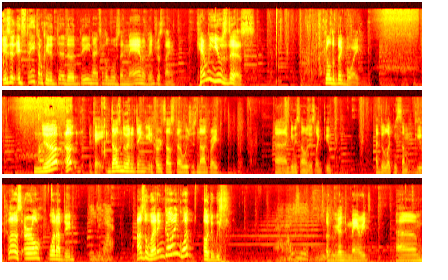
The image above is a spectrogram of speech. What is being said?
Is it? It's daytime. Okay, the, the day-night cycle moves dynamic. Interesting. Can we use this? Kill the big boy. Nope. Oh, okay. It doesn't do anything. It hurts us though, which is not great. Uh, give me some of this like goop. I do like me some goop. Hello, Earl. What up, dude? How's the wedding going? What? Oh, the we. Look, we're gonna be married. Um,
